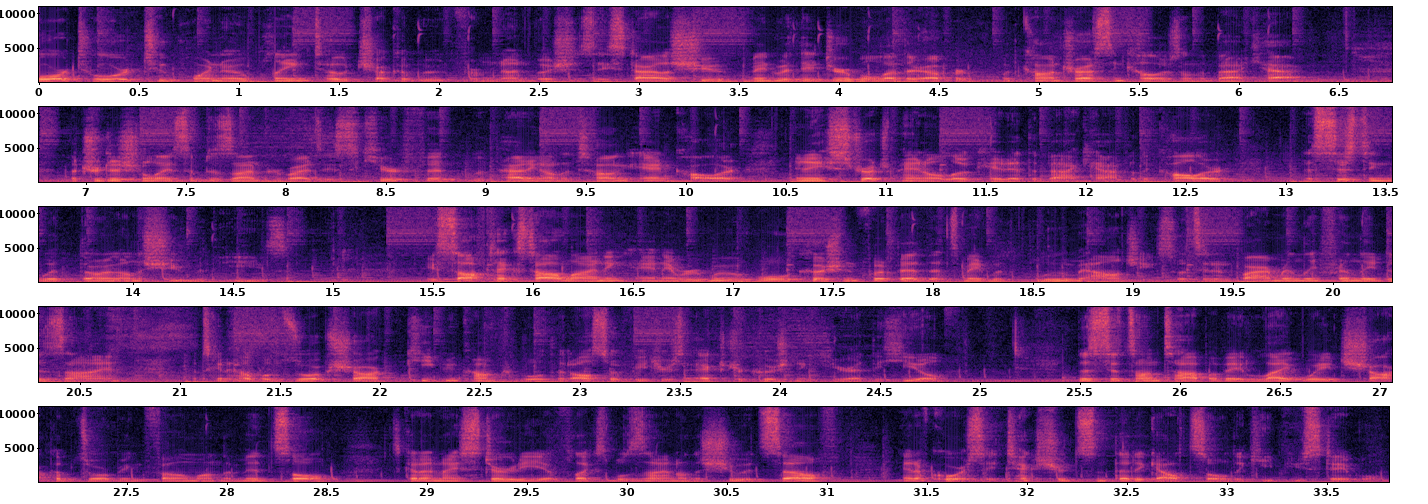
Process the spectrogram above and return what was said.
Kore Tour 2.0 Plain Toe Chukka Boot from Nunn Bush is a stylish shoe made with a durable leather upper with contrasting colors on the back half. A traditional lace-up design provides a secure fit with padding on the tongue and collar and a stretch panel located at the back half of the collar, assisting with throwing on the shoe with ease. A soft textile lining and a removable cushion footbed that's made with bloom algae, so it's an environmentally friendly design that's going to help absorb shock, keep you comfortable, that also features extra cushioning here at the heel. This sits on top of a lightweight shock-absorbing foam on the midsole. It's got a nice sturdy yet flexible design on the shoe itself, and of course a textured synthetic outsole to keep you stable.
